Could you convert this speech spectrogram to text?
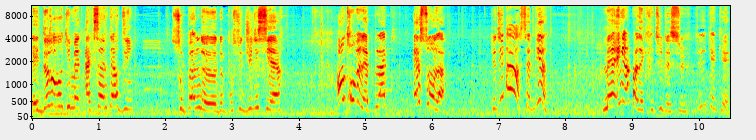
et deux autres qui mettent accès interdit sous peine de poursuite judiciaire. On trouve les plaques, elles sont là. Je dis, ah, c'est bien. Mais il n'y a pas d'écriture dessus. Je dis, ok.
